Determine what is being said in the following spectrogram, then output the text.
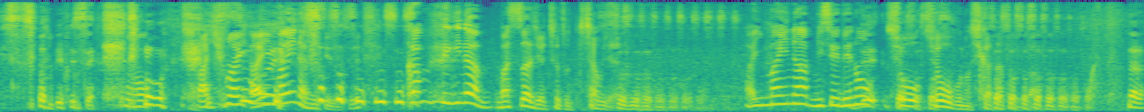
そういう店。その曖昧曖昧な店です？よそうそうそうそう完璧なマッサージはちょっとちゃうじゃないですかそうそうそうそうそうそう。曖昧な店でので勝負の仕方とそうそうそうそうそうそう。だから、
